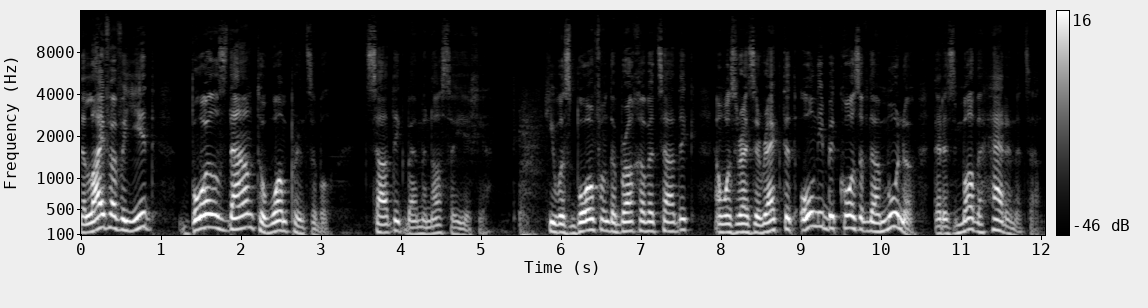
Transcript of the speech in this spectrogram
the life of a Yid, boils down to one principle, tzaddik by b'menasa yichya. He was born from the bracha of a tzaddik and was resurrected only because of the amunah that his mother had in a tzaddik.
